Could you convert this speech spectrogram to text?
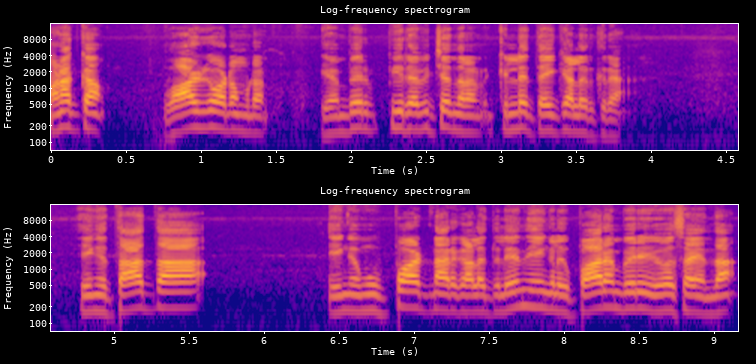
வணக்கம். வாழ்க வடமுடன் என் பேர் பி. ரவிச்சந்திரன். கிள்ளை தைக்கால இருக்கிறேன். எங்கள் தாத்தா எங்கள் முப்பாட்டினார் காலத்துலேருந்து எங்களுக்கு பாரம்பரிய விவசாயம் தான்.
